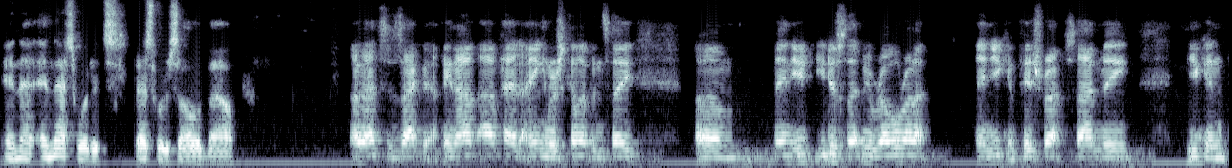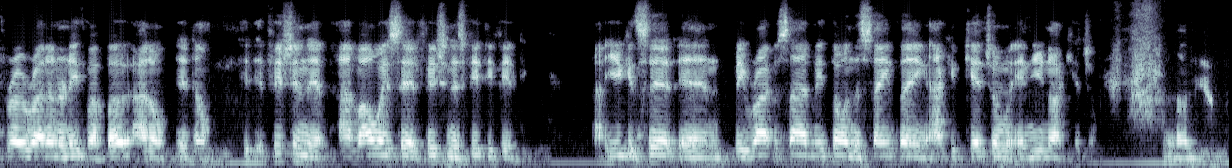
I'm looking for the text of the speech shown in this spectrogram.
and that, and that's what it's, that's what it's all about. Oh, that's exactly. I mean, I've, I've had anglers come up and say, um, man, you, you just let me roll right up and you can fish right beside me. You can throw right underneath my boat. I don't, it don't, fishing, I've always said fishing is 50 50. Uh, you can sit and be right beside me throwing the same thing. I could catch them and you not catch them. Um,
